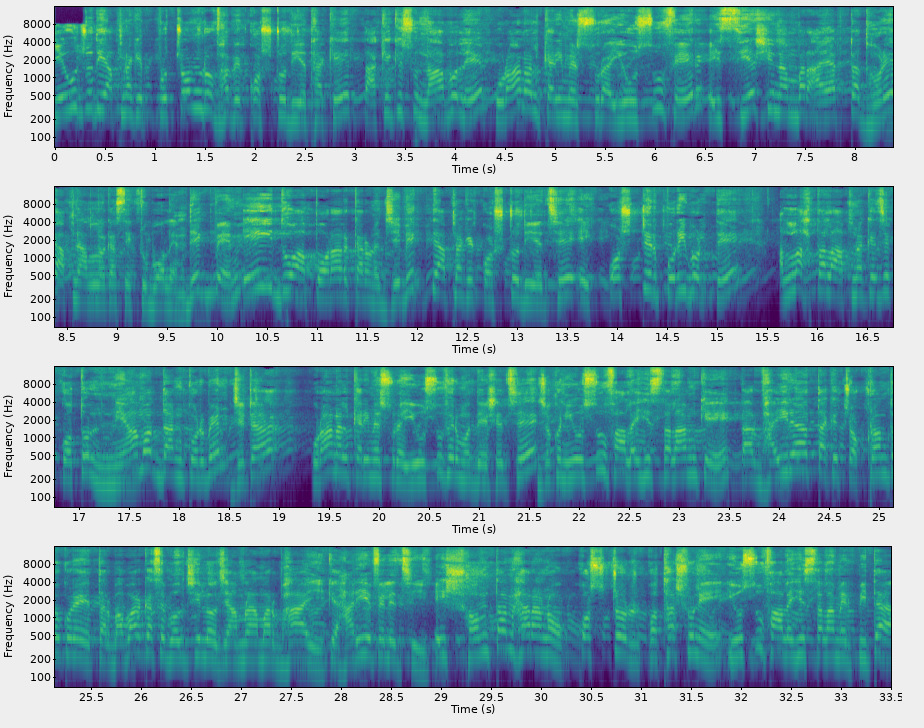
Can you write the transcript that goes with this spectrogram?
কেউ যদি আপনাকে প্রচণ্ড ভাবে কষ্ট দিয়ে থাকে, তাকে কিছু না বলে কোরআন আল করিমের সুরা ইউসুফের এই ছিয়াশি নাম্বার আয়াতটা ধরে আপনি আল্লাহর কাছে একটু বলেন। দেখবেন, এই দোয়া পড়ার কারণে যে ব্যক্তি আপনাকে কষ্ট দিয়েছে, এই কষ্টের পরিবর্তে আল্লাহ তালা আপনাকে যে কত নিয়ামত দান করবেন, যেটা কোরআন আল করিমের সুরা ইউসুফের মধ্যে এসেছে, যখন ইউসুফ আলাইহিসালামকে তার ভাইরা তাকে চক্রান্ত করে তার বাবার কাছে বলছিল যে, আমরা আমার ভাইকে হারিয়ে ফেলেছি। এই সন্তান হারানো কষ্টর কথা শুনে ইউসুফ আলাইহিসালামের পিতা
